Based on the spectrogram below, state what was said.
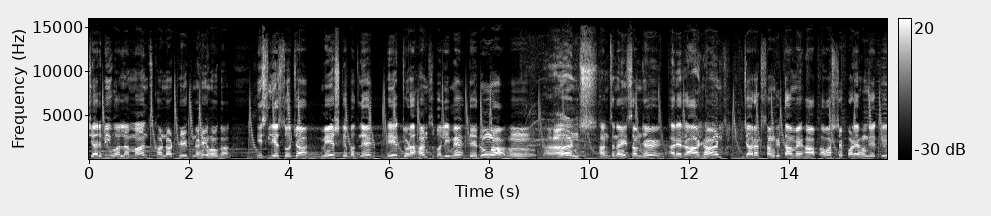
चर्बी वाला मांस खाना ठीक नहीं होगा। इसलिए सोचा मेष के बदले एक जोड़ा हंस बलि में दे दूँगा। हम्म। हंस? हंस नहीं समझे। अरे राज हंस चरक संहिता में आप अवश्य पढ़े होंगे कि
